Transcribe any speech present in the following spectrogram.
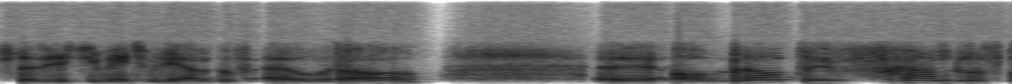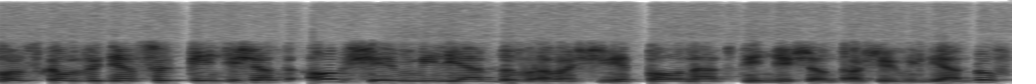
45 miliardów euro, e, obroty w handlu z Polską wyniosły 58 miliardów, a właściwie ponad 58 miliardów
